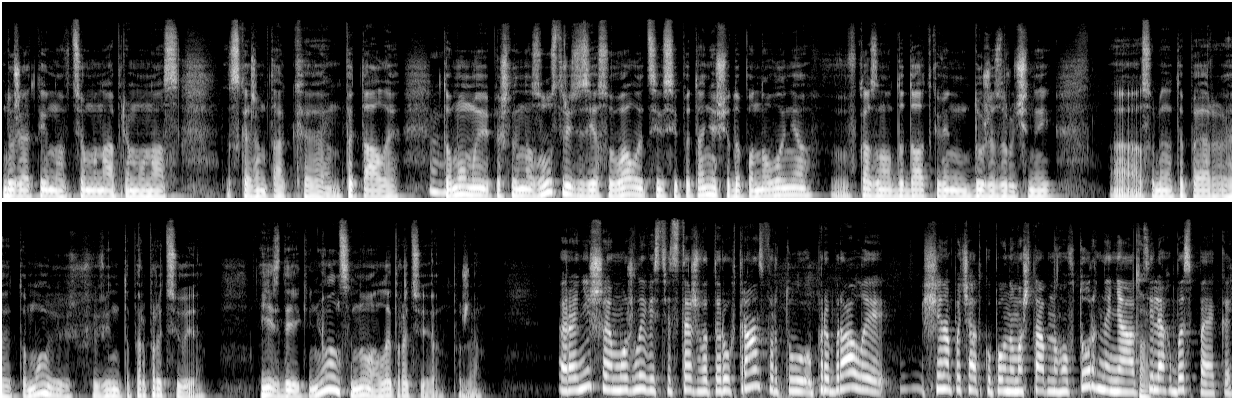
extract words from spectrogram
дуже активно в цьому напряму нас, скажімо так, е, питали. Тому ми пішли на зустріч, з'ясували ці всі питання щодо поновлення вказаного додатку. Він дуже зручний, е, особливо тепер. е, Тому він тепер працює. Є деякі нюанси, ну але працює вже. Раніше можливість відстежувати рух транспорту прибрали ще на початку повномасштабного вторгнення в Так. цілях безпеки,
